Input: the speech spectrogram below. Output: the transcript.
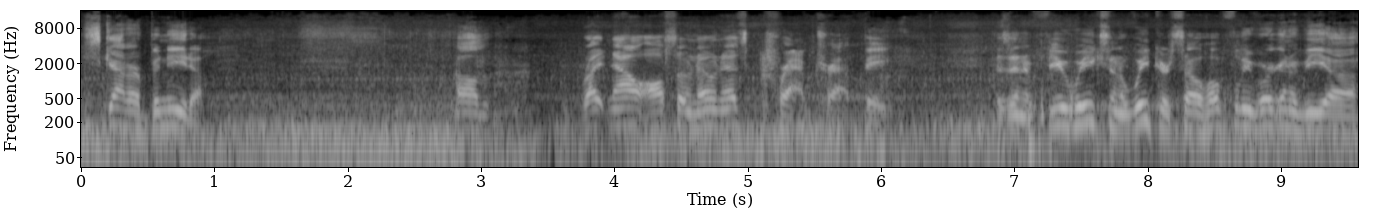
She's got our bonito. Um, right now also known as crab trap bait. Because in a few weeks, in a week or so, hopefully we're gonna be uh,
